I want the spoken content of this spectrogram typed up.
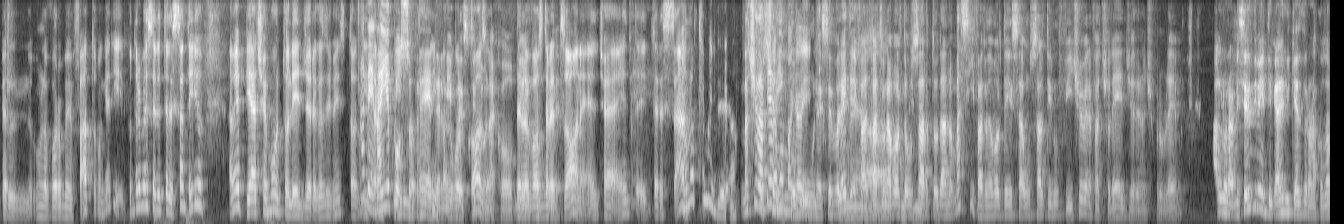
per un lavoro ben fatto, magari potrebbe essere interessante. Io, a me piace molto leggere così, mi sto Vabbè, ma io posso prendermi qualcosa una copia. delle vostre comune. zone, cioè è int- È interessante. un'ottima idea. Ma ce l'abbiamo Possiamo in magari comune, se volete fa- fate una a volta un salto da... no- Ma sì, fate una volta un salto in ufficio e ve ne faccio leggere, non c'è problema. Allora, vi siete dimenticati di chiedere una cosa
